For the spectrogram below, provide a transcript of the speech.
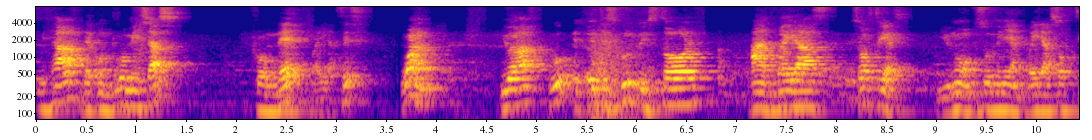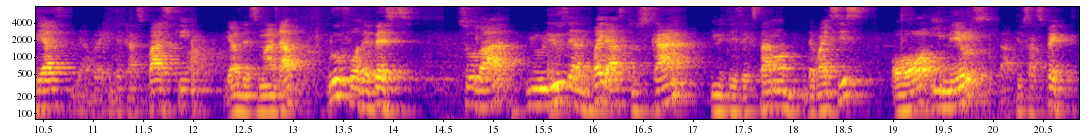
We have the control measures from the viruses. One, you have to, it, it is good to install antivirus softwares. You know of so many antivirus softwares. You have like the Kaspersky, you have the Smadav. Look for the best so that you use the antivirus to scan if it is external devices or emails that you suspect.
